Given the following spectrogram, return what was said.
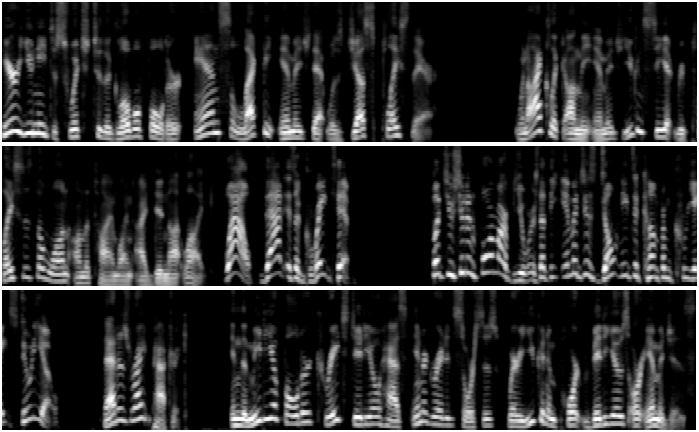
Here you need to switch to the global folder and select the image that was just placed there. When I click on the image, you can see it replaces the one on the timeline I did not like. Wow, that is a great tip. But you should inform our viewers that the images don't need to come from Create Studio. That is right, Patrick. In the Media folder, Create Studio has integrated sources where you can import videos or images.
